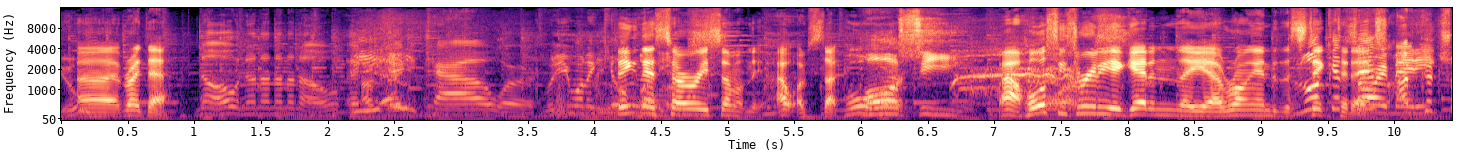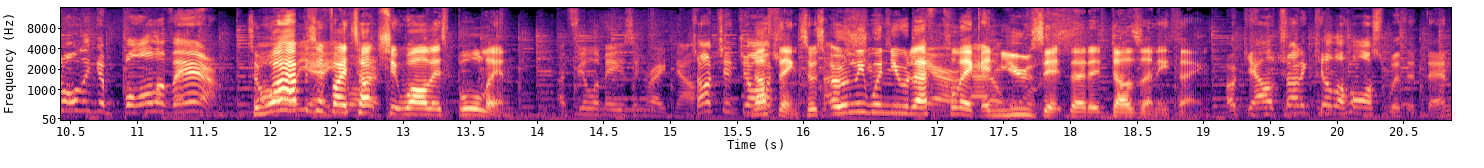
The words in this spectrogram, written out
You? Uh, right there. No, no, no, no, no, no. A, Okay. a cow or. what do you want to I think there's buddy? already something... Oh, I'm stuck. Horsey. Wow, Horsey's really getting the uh, wrong end of the stick Look at today. this. Sorry, I'm controlling a ball of air. So what Oh, happens yeah, if I touch are. it while it's balling? I feel amazing right now. Touch it, Josh. Nothing. So it's I'm only when you left click and use horse. it that it does anything. Okay, I'll try to kill the horse with it then.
